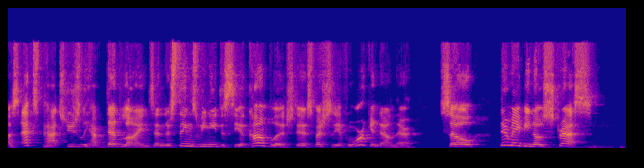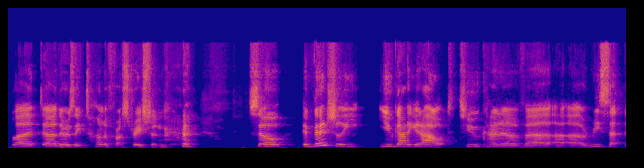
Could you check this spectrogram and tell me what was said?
us expats usually have deadlines and there's things we need to see accomplished especially if we're working down there so there may be no stress but uh, there's a ton of frustration so eventually you got to get out to kind of uh, uh, uh, reset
